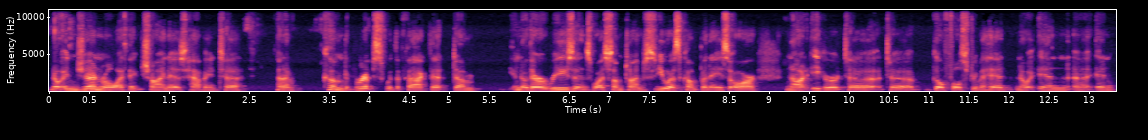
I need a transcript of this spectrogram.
no, in general, I think China is having to kind of come to grips with the fact that um, you know, there are reasons why sometimes U.S. companies are not eager to to go full stream ahead. You know, in uh, in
